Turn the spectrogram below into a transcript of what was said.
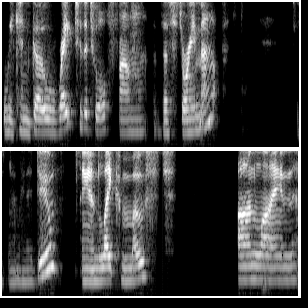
we can go right to the tool from the story map, which is what I'm going to do. And like most online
